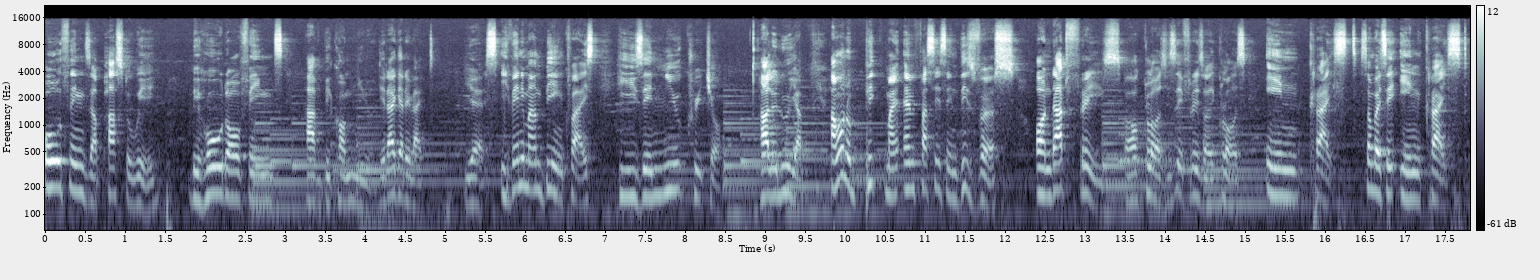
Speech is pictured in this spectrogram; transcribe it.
All things are passed away. Behold, all things have become new. Did I get it right? Yes. If any man be in Christ, he is a new creature. Hallelujah. I want to pick my emphasis in this verse on that phrase or clause. Is it a phrase or a clause? In Christ. Somebody say, In Christ.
